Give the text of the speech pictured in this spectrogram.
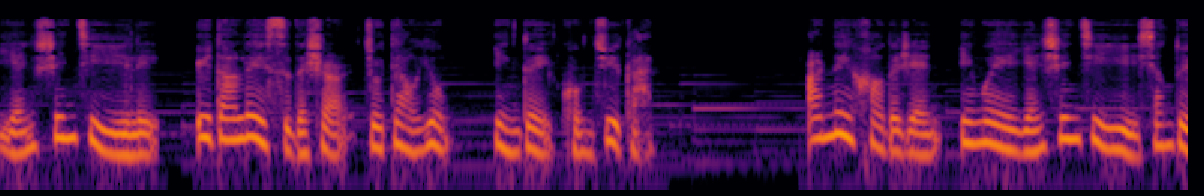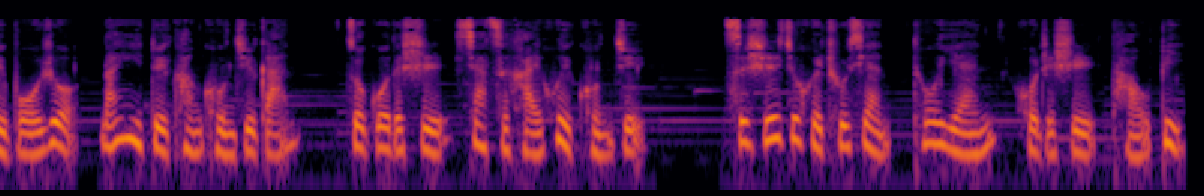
延伸记忆里，遇到类似的事儿就调用，应对恐惧感。而内耗的人，因为延伸记忆相对薄弱，难以对抗恐惧感，做过的事下次还会恐惧，此时就会出现拖延或者是逃避。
